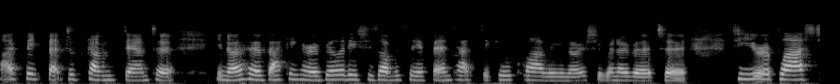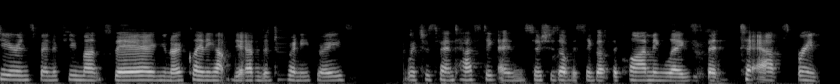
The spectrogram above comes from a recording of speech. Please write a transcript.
I think that just comes down to, you know, her backing her ability. She's obviously a fantastic hill climber. You know, she went over to to Europe last year and spent a few months there, you know, cleaning up the under 23s, which was fantastic. And so she's obviously got the climbing legs, but to out sprint,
